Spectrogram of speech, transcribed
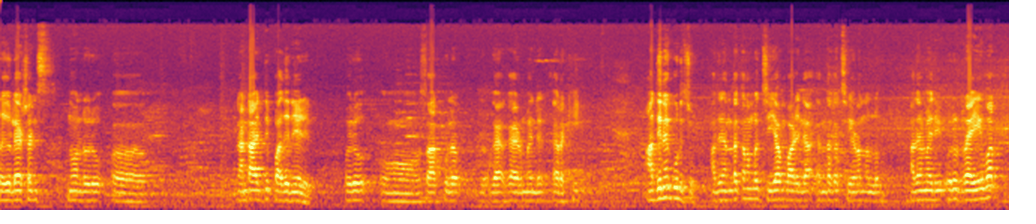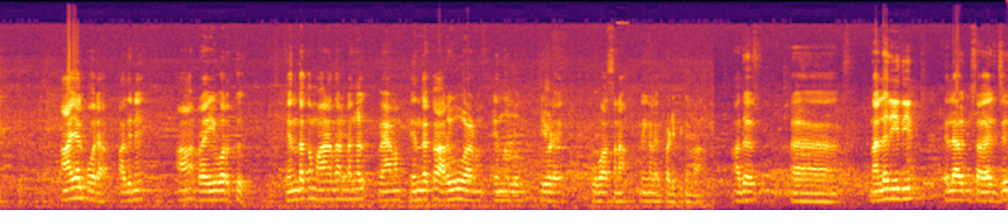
റെഗുലേഷൻസ് എന്ന് പറഞ്ഞൊരു രണ്ടായിരത്തി പതിനേഴിൽ ഒരു സർക്കുലർ ഗവൺമെന്റ് ഇറക്കി. അതിനെക്കുറിച്ചും അതിനെന്തൊക്കെ നമ്മൾ ചെയ്യാൻ പാടില്ല എന്തൊക്കെ ചെയ്യണം എന്നുള്ളതും അതേമാതിരി ഒരു ഡ്രൈവർ ആയാൽ പോരാ അതിന് ആ ഡ്രൈവർക്ക് എന്തൊക്കെ മാനദണ്ഡങ്ങൾ വേണം എന്തൊക്കെ അറിവ് വേണം എന്നുള്ളതും ഇവിടെ ഉപാസന നിങ്ങളെ പഠിപ്പിക്കുന്നതാണ്. അത് നല്ല രീതിയിൽ എല്ലാവരും സഹകരിച്ച്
